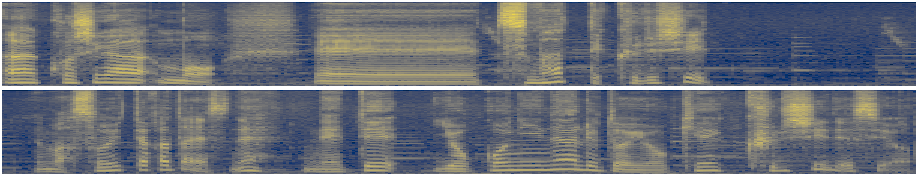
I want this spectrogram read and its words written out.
あ腰がもう、えー、詰まって苦しい。まあそういった方ですね。寝て横になると余計苦しいですよ。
